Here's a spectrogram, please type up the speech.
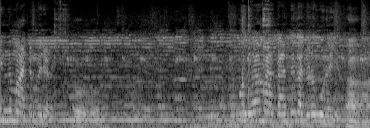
ഇന്ന് മാറ്റം വരികയാണ് ഓ ഓ. പൊതുവെ മഴക്കാലത്ത് കച്ചവടം കൂടുകയും ആ ആ.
